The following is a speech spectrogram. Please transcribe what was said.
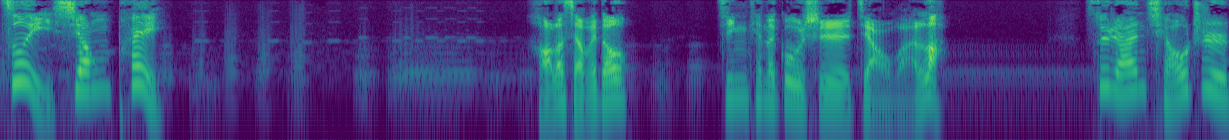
最相配。好了，小围兜，今天的故事讲完了。虽然乔治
